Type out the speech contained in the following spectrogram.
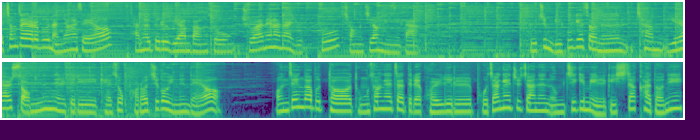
애청자 여러분 안녕하세요. 자녀들을 위한 방송 주안의 하나 육부 정지영입니다. 요즘 미국에서는 참 이해할 수 없는 일들이 계속 벌어지고 있는데요. 언젠가부터 동성애자들의 권리를 보장해주자는 움직임이 일기 시작하더니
